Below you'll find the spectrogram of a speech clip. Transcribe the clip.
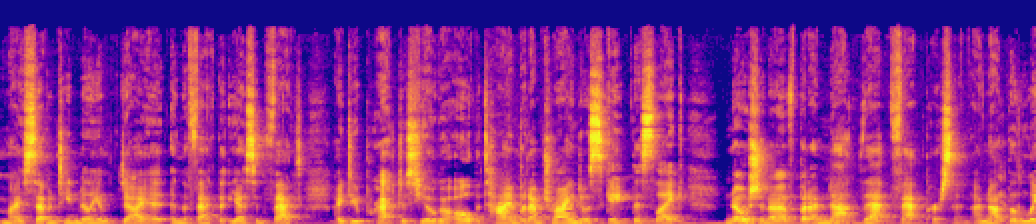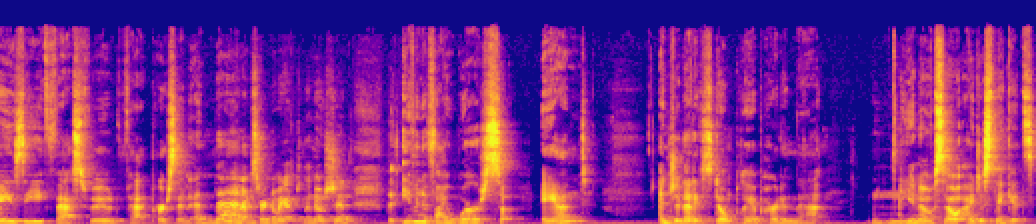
my 17 millionth diet and the fact that yes, in fact, I do practice yoga all the time, but I'm trying to escape this like notion of, but I'm not that fat person. I'm not the lazy fast food fat person. And then I'm starting to wake up to the notion that even if I were so and and genetics don't play a part in that. You know, so I just think it's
